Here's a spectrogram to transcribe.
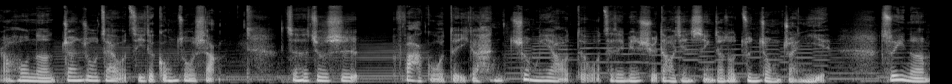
然后呢，专注在我自己的工作上。这就是法国的一个很重要的，我在这边学到一件事情，叫做尊重专业。所以呢。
